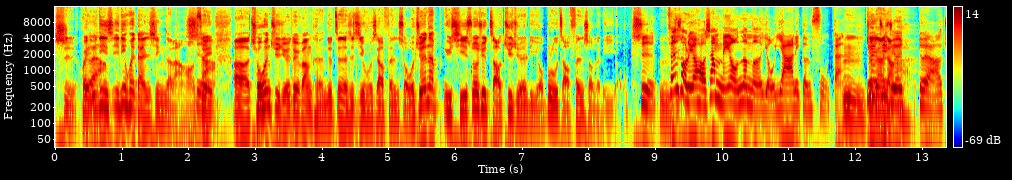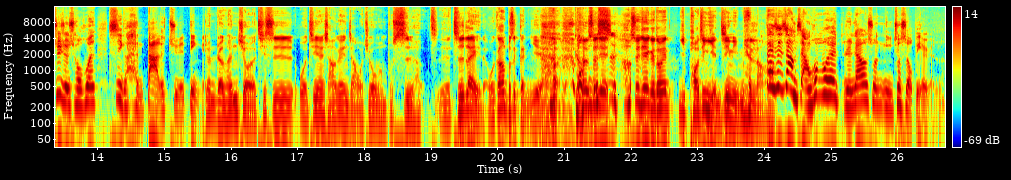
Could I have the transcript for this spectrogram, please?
是会一定是一定会担心的啦哈，所以呃求婚拒绝对方可能就真的是几乎是要分手。我觉得那与其说去找拒绝的理由，不如找分手的理由。是分手理由好像没有那么有压力跟负担，嗯，因为拒绝对啊，拒绝求婚是一个很大的决定，就忍很久了。其实我今天想要跟你讲，我觉得我们不适合之之类的。我刚刚不是哽咽啊，刚刚瞬间瞬间一个东西跑进眼睛里面了。但是这样讲会不会人家又说你就是有别人了？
